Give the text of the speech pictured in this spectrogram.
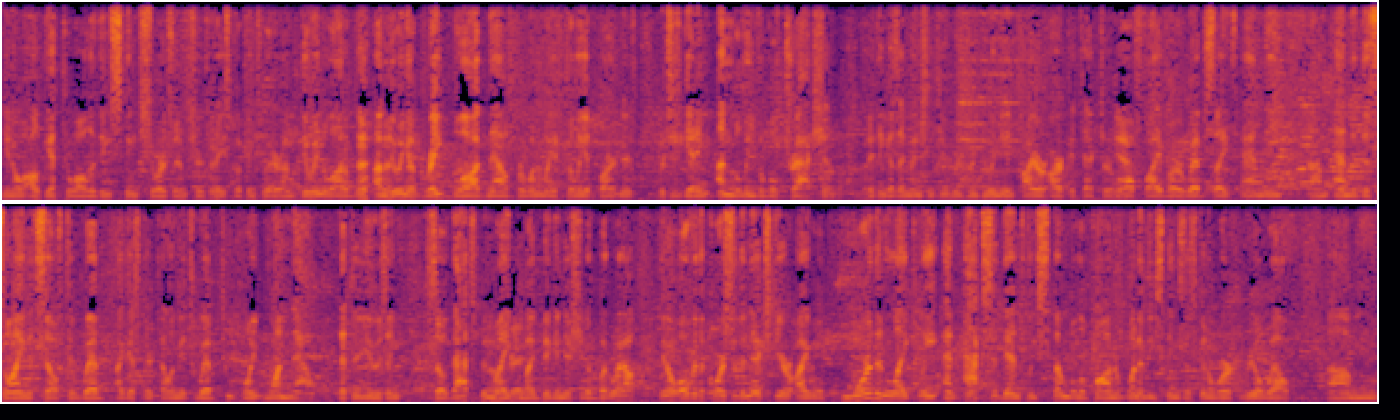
You know, I'll get to all of these things shortly. I'm sure Facebook and Twitter. I'm doing a lot of. blo- I'm doing a great blog now for one of my affiliate partners, which is getting unbelievable traction. But I think, as I mentioned to you, we're redoing the entire architecture of Yeah. all five of our websites and the um, and the design itself to web. I guess they're telling me it's Web 2.1 now that they're using. So that's been my, my big initiative. But what I'll, you know, over the course of the next year, I will more than likely and accidentally stumble upon one of these things that's going to work real well. Um,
